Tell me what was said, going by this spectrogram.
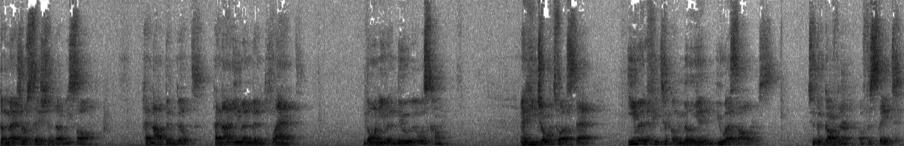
The metro station that we saw had not been built, had not even been planned. No one even knew it was coming. And he joked to us that even if he took a million US dollars to the governor of the state,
